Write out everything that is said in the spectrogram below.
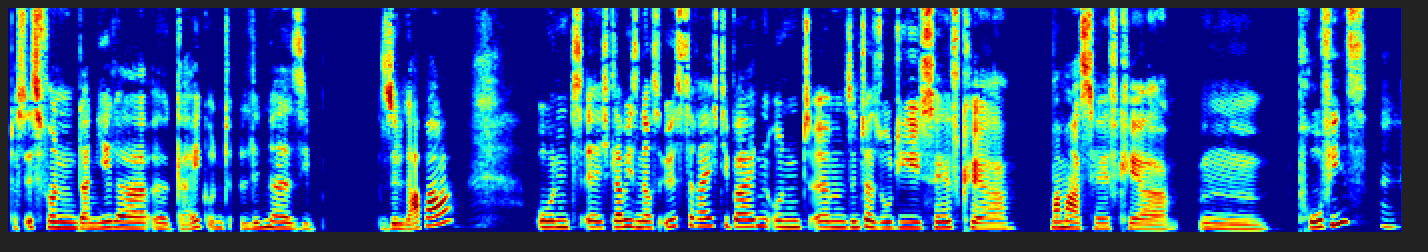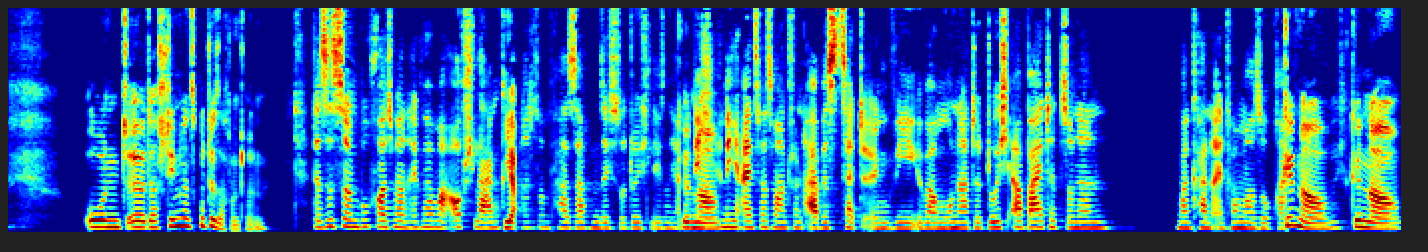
das ist von Daniela äh, Geig und Linda Sie- Sylaba. Und äh, ich glaube, die sind aus Österreich, die beiden, und ähm, sind da so die Selfcare, Mama-Selfcare mm, Profis. Mhm. Und äh, da stehen ganz gute Sachen drin. Das ist so ein Buch, was man einfach mal aufschlagen kann Ja. und so ein paar Sachen sich so durchlesen kann. Genau. Nicht, nicht eins, was man von A bis Z irgendwie über Monate durcharbeitet, sondern man kann einfach mal so rein. Genau, genau.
